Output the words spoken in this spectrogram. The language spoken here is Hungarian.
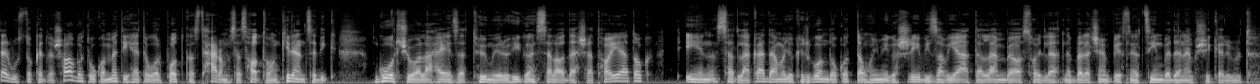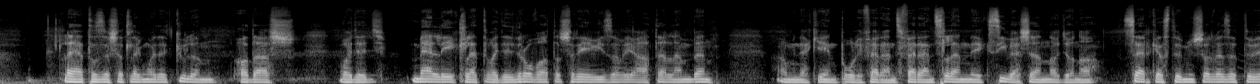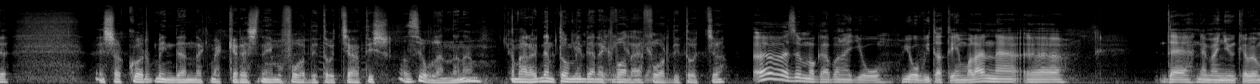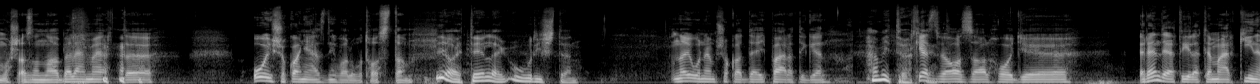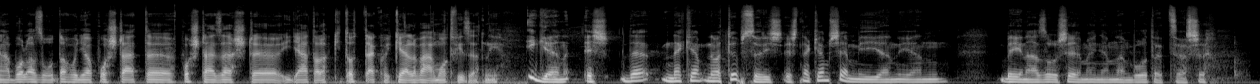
Szervusztok, kedves hallgatók! A Meti Heteor Podcast 369. górcső alá helyezett hőmérő higany szeladását halljátok. Én Szedlák Ádám vagyok, és gondolkodtam, hogy még a Srévizavi átellenbe az, hogy lehetne belecsempészni a címbe, de nem sikerült. Lehet az esetleg majd egy külön adás, vagy egy melléklet, vagy egy rovat a Srévizavi átellenben, aminek én Póli Ferenc Ferenc lennék szívesen nagyon a szerkesztőműsor vezetője és akkor mindennek megkeresném a fordítottját is. Az jó lenne, nem? Már hogy nem tudom, igen, mindennek van-e fordítottja. Ez önmagában egy jó, jó vitatéma lenne, de nem menjünk ebbe most azonnal bele, mert oly sok anyázni valót hoztam. Jaj, tényleg? Úristen! Na jó, nem sokat, de egy párat igen. Hát mi történt? Kezdve azzal, hogy rendelt élete már Kínából azóta, hogy a postát, postázást így átalakították, hogy kell vámot fizetni. Igen, és de nekem, de többször is, és nekem semmi ilyen, ilyen bénázós élményem nem volt egyszer se.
